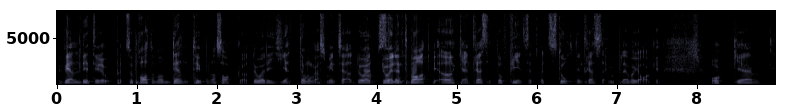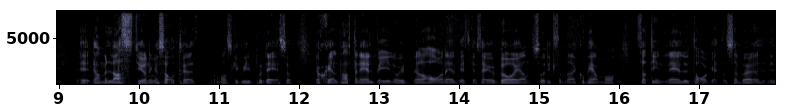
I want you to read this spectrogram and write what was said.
väldigt i ropet. Så pratar man om den typen av saker, då är det jättemånga som är intresserade. Då är, då är det inte bara att vi ökar intresset, då finns ett väldigt stort intresse upplever jag. Och, eh, det här med laststyrning och så, tror jag, om man ska gå in på det. Så jag själv haft en elbil, och, eller har en elbil ska jag säga, i början. Så liksom när jag kom hem och satte in eluttaget och sen började jag eh,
